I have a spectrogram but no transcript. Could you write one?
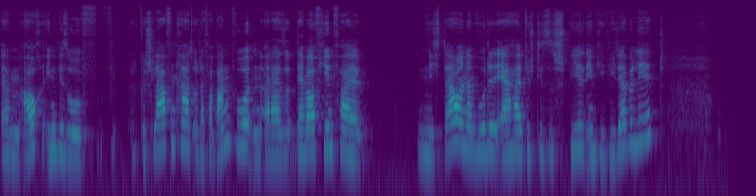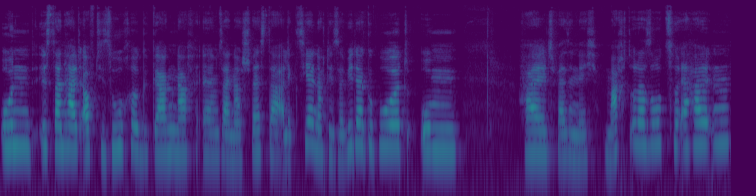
ähm, auch irgendwie so geschlafen hat oder verbannt wurde. Also der war auf jeden Fall nicht da und dann wurde er halt durch dieses Spiel irgendwie wiederbelebt und ist dann halt auf die Suche gegangen nach äh, seiner Schwester Alexiel, nach dieser Wiedergeburt, um halt, weiß ich nicht, Macht oder so zu erhalten.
